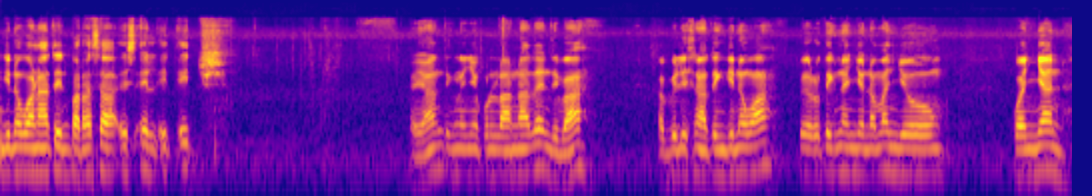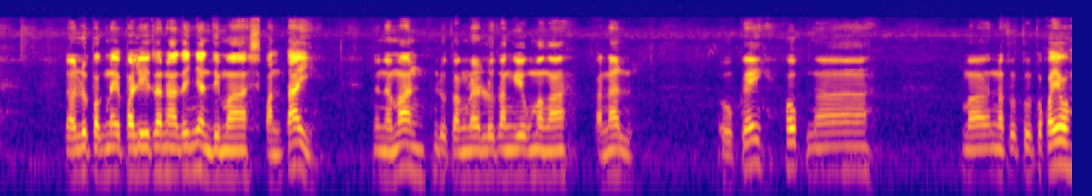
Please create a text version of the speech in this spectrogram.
Ginawa natin para sa SL8H. Ayan, tingnan nyo kung laan natin, di ba? Kabilis natin ginawa. Pero tignan nyo naman yung kwan yan. Lalo pag naipalitan natin yan, di mas pantay. Na naman, lutang na lutang yung mga kanal. Okay, hope na ma natututo kayo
